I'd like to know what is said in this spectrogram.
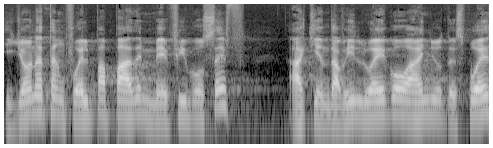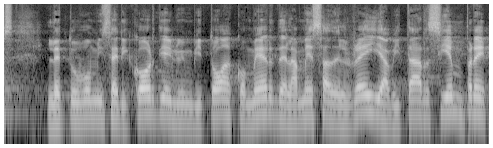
Y Jonathan fue el papá de Mefibosef, a quien David luego, años después, le tuvo misericordia y lo invitó a comer de la mesa del rey y a habitar siempre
